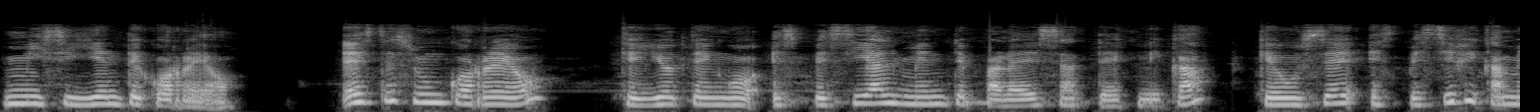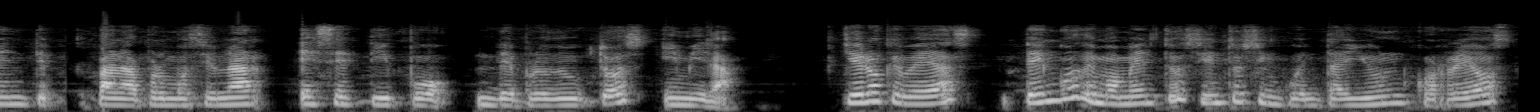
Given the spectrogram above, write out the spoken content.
mi siguiente correo. Este es un correo que yo tengo especialmente para esa técnica que usé específicamente para promocionar ese tipo de productos. Y mira, quiero que veas, tengo de momento 151 correos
